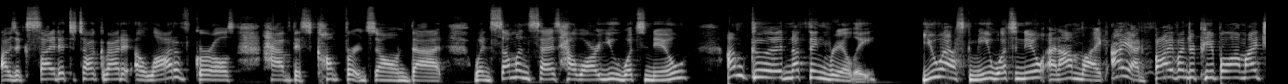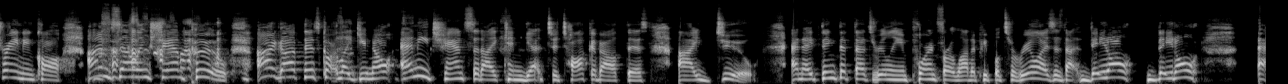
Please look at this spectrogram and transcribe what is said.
I was excited to talk about it. A lot of girls have this comfort zone that when someone says, How are you? What's new? I'm good, nothing really. You ask me what's new, and I'm like, I had 500 people on my training call. I'm selling shampoo. I got this car. Like, you know, any chance that I can get to talk about this, I do. And I think that that's really important for a lot of people to realize is that they don't, they don't uh,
